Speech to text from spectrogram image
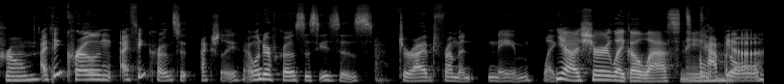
Chrome. I think Crohn. I think Crohn's actually. I wonder if Crohn's disease is derived from a name like yeah, sure, like a last name. capital yeah.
